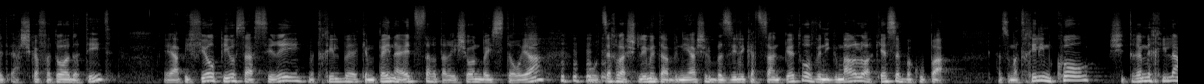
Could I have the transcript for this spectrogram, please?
את השקפתו הדתית, האפיפיור פיוס העשירי מתחיל בקמפיין האדסטארט הראשון בהיסטוריה, הוא צריך להשלים את הבנייה של בזיליקת סן פייטרו, ונגמר לו הכסף בקופה. אז הוא מתחיל למכור שטרי מחילה.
